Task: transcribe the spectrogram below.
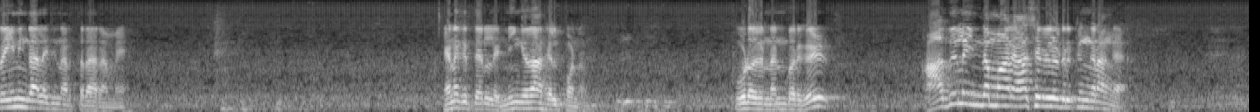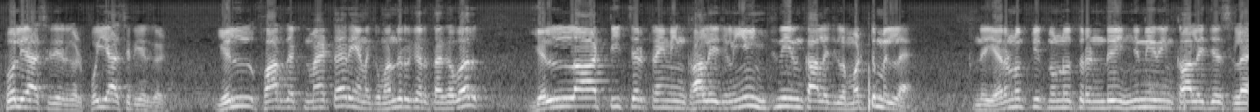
ட்ரைனிங் காலேஜ் நடத்துகிறாராமே எனக்கு தெரில நீங்கள் தான் ஹெல்ப் பண்ணணும். ஊடக நண்பர்கள் அதில் இந்த மாதிரி ஆசிரியர்கள் இருக்குங்கிறாங்க. போலி ஆசிரியர்கள் பொய் ஆசிரியர்கள். எல் ஃபார் தட் மேட்டர் எனக்கு வந்திருக்கிற தகவல் எல்லா டீச்சர் ட்ரைனிங் காலேஜ்லேயும் இன்ஜினியரிங் காலேஜில் மட்டும் இல்லை இந்த இரநூத்தி தொண்ணூற்றி ரெண்டு இன்ஜினியரிங் காலேஜஸில்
